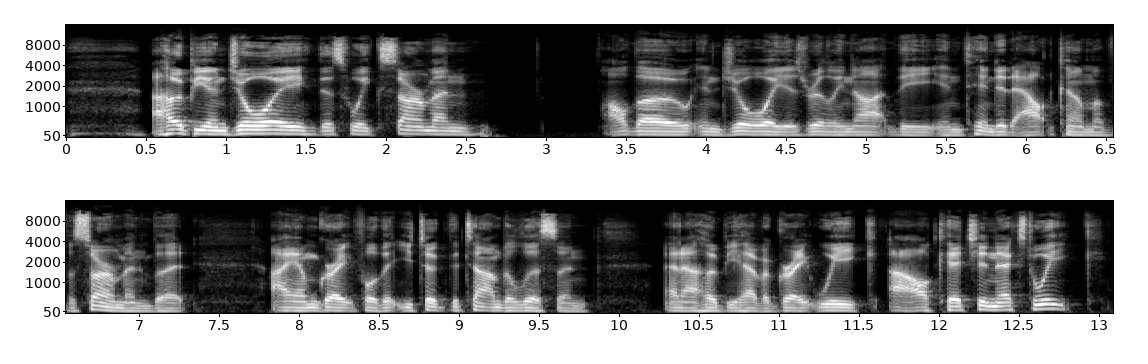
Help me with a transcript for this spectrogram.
I hope you enjoy this week's sermon, although enjoy is really not the intended outcome of a sermon, but I am grateful that you took the time to listen, and I hope you have a great week. I'll catch you next week.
